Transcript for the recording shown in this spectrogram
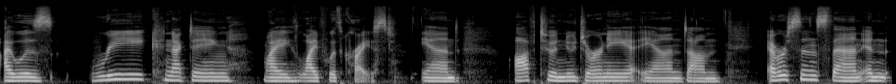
I was reconnecting my life with Christ and off to a new journey. And um, ever since then, and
